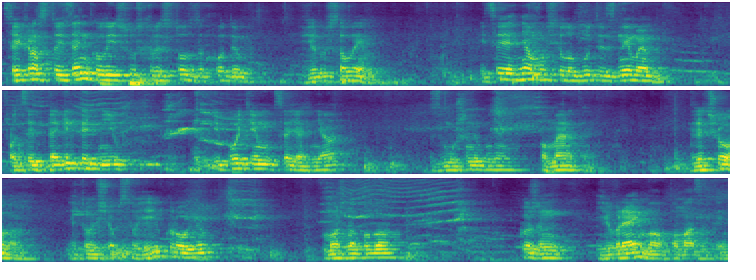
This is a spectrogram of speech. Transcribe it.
Це якраз той день, коли Ісус Христос заходив в Єрусалим. І це ягня мусило бути з ними оце декілька днів. І потім це ягня змушене було померти. Для чого? Для того, щоб своєю кров'ю можна було кожен єврей мав помазати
